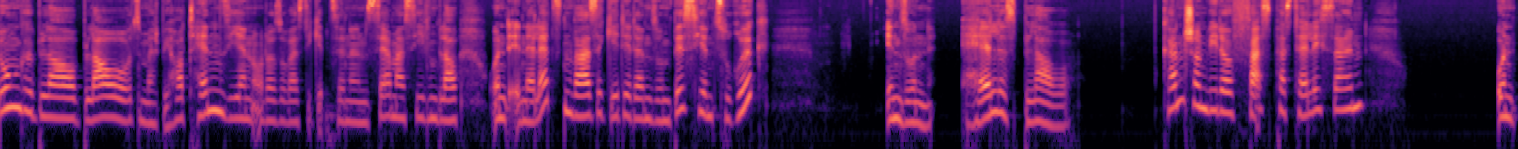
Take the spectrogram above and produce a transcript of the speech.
dunkelblau, blau, zum Beispiel Hortensien oder sowas, die gibt es in einem sehr massiven Blau. Und in der letzten Vase geht ihr dann so ein bisschen zurück in so ein helles Blau. Kann schon wieder fast pastellig sein. Und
